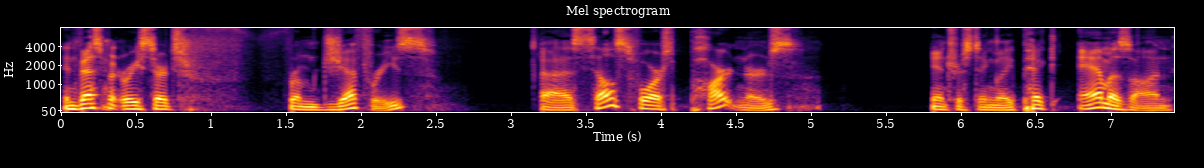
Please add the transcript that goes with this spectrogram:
investment research f- from Jefferies, uh, Salesforce partners, interestingly, picked Amazon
